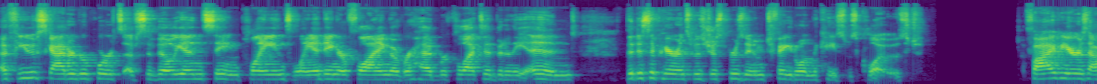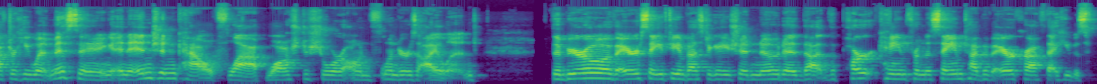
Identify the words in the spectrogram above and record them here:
A few scattered reports of civilians seeing planes landing or flying overhead were collected, but in the end, the disappearance was just presumed fatal and the case was closed. Five years after he went missing, an engine cowl flap washed ashore on Flinders Island. The Bureau of Air Safety Investigation noted that the part came from the same type of aircraft that he was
